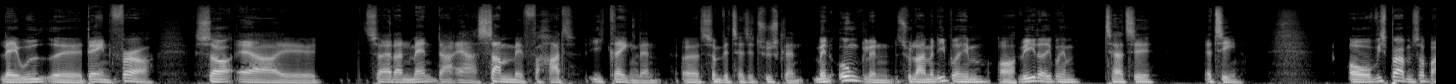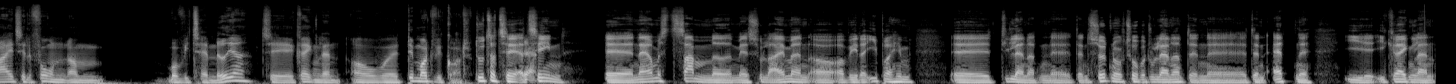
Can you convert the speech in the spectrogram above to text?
lagde ud øh, dagen før, så er, øh, så er der en mand, der er sammen med Farhat i Grækenland, øh, som vil tage til Tyskland. Men onklen Sulaiman Ibrahim og Veder Ibrahim tager til Athen. Og vi spørger dem så bare i telefonen om, må vi tage med jer til Grækenland, og øh, det måtte vi godt. Du tager til Athen, ja. øh, nærmest sammen med, med Sulaiman og, og Veder Ibrahim. Øh, de lander den, øh, den 17. oktober, du lander den, øh, den 18. i, i Grækenland.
